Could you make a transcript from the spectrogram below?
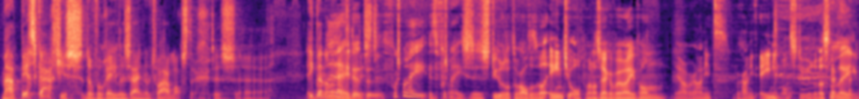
maar perskaartjes ervoor regelen zijn notoir lastig. Dus... Ik ben er nog nee, niet volgens, mij, volgens mij ze sturen er toch altijd wel eentje op. Maar dan zeggen wij van, ja, we gaan niet, we gaan niet één iemand sturen. Dat is lame.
